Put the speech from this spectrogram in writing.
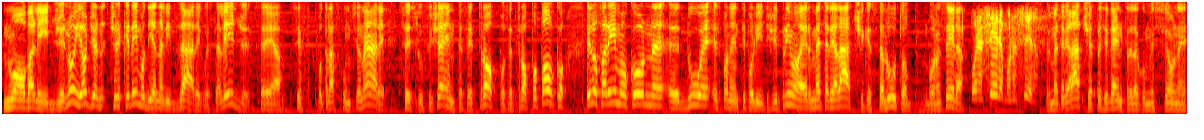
nuova legge. Noi oggi cercheremo di analizzare questa legge, se, se, potrà funzionare, se è sufficiente, se è troppo, se è troppo poco e lo faremo con eh, due esponenti politici. Il primo è Ermete Realacci che saluto, buonasera. Buonasera, buonasera. Ermete Realacci è presidente della Commissione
